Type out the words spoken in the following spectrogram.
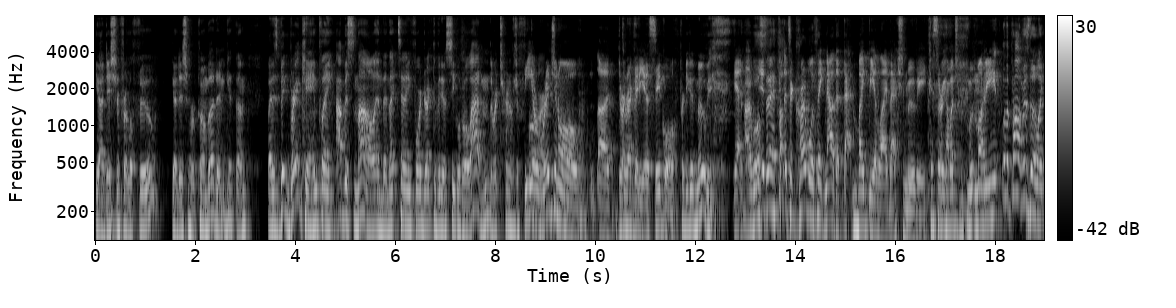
He auditioned for LeFou. He auditioned for Pumbaa, didn't get them. But his big break came playing Abis Mal in the 1994 direct-to-video sequel to Aladdin, The Return of Jafar. The original uh, direct-to-video sequel. Pretty good movie. Yeah, I will it's, say. it's incredible to think now that that might be a live action movie, considering how much m- money. Well, the problem is, though, like,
